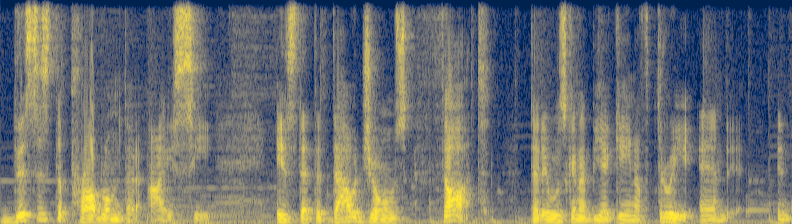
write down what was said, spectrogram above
This is the problem that I see is that the Dow Jones thought that it was going to be a gain of three, and, and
